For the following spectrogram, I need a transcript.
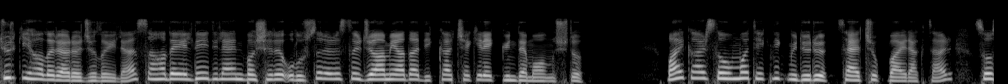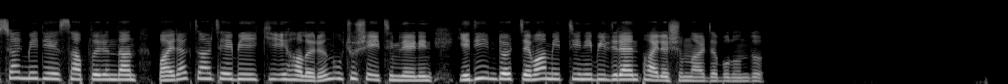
Türk İHA'ları aracılığıyla sahada elde edilen başarı uluslararası camiada dikkat çekerek gündem olmuştu. Baykar Savunma Teknik Müdürü Selçuk Bayraktar, sosyal medya hesaplarından Bayraktar TB2 İHA'ların uçuş eğitimlerinin 7-24 devam ettiğini bildiren paylaşımlarda bulundu.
